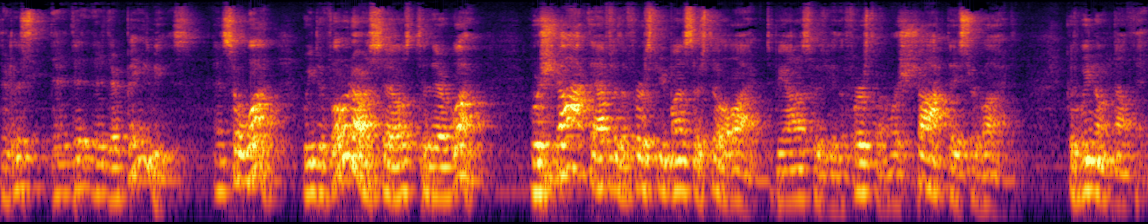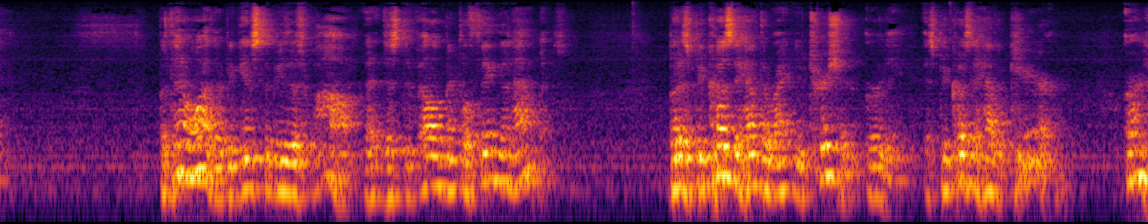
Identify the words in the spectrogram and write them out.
They're, just, they're, they're, they're babies. And so what? We devote ourselves to their what? We're shocked after the first few months they're still alive, to be honest with you. The first one, we're shocked they survived because we know nothing. But then what? There begins to be this, wow, this developmental thing that happens. But it's because they have the right nutrition early. It's because they have a care early.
